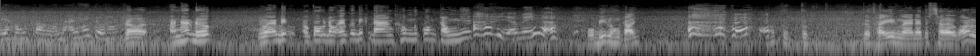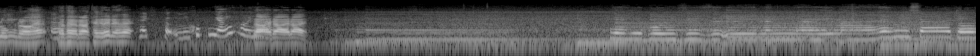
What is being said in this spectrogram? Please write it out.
Vậy không cần mà anh hát được không? rồi anh hát được. Nhưng mà em biết quan trọng em có biết đàn không? Mới quan trọng nhé dạ biết ạ ủa biết luôn trời. Tôi, tôi, tôi thấy mẹ này tôi sợ quá luôn rồi á. Thôi thôi rồi thử thôi. Hát thử khúc ngắn thôi nha. Rồi rồi rồi. Ngày buồn dữ dữ là ngày mà em xa tôi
